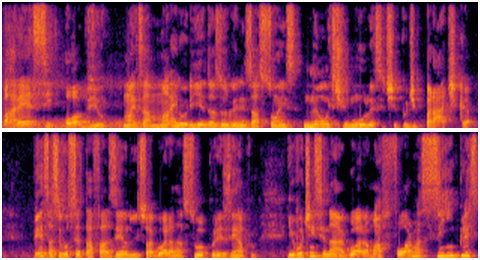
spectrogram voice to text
Parece óbvio, mas a maioria das organizações não estimula esse tipo de prática. Pensa se você está fazendo isso agora na sua, por exemplo. E eu vou te ensinar agora uma forma simples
